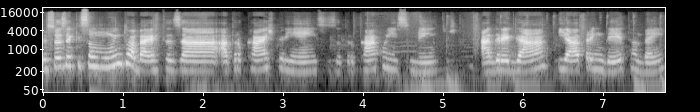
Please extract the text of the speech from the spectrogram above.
pessoas aqui são muito abertas a, a trocar experiências, a trocar conhecimentos, a agregar e a aprender também.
